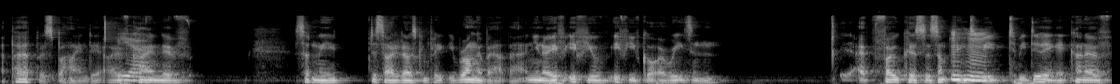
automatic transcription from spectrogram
a purpose behind it, I've Yeah. kind of suddenly decided I was completely wrong about that. And you know, if if you if you've got a reason, a focus or something to be mm-hmm. to be doing, it kind of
